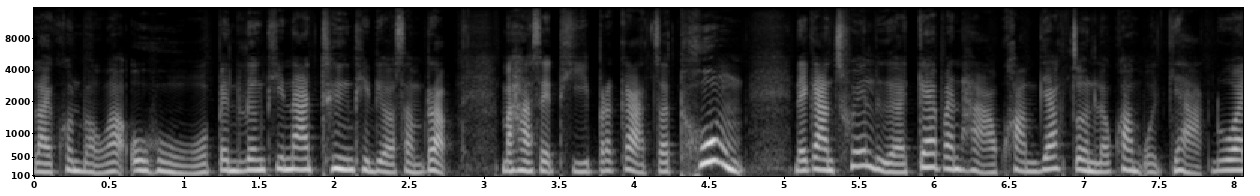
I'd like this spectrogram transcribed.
หลายคนบอกว่า โอ้โห เป็นเรื่องที่น่าทึ่งทีเดียวสำหรับมหาเศรษฐีประกาศจะทุ่ม ในการช่วยเหลือแก้ปัญหาความยากจนและความอดอยากด้วย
